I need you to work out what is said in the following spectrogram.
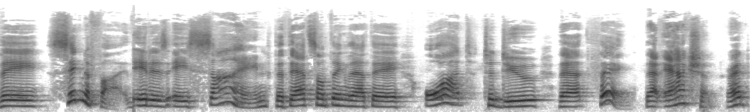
they signify. It is a sign that that's something that they ought to do that thing, that action right?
